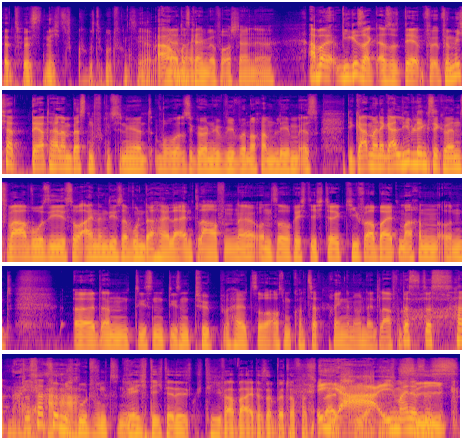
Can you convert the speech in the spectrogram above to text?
der Twist nicht so gut, gut funktioniert. Ah, ja, das kann ich mir vorstellen, ja. Aber wie gesagt, also der, für, für mich hat der Teil am besten funktioniert, wo Sigourney Weaver noch am Leben ist. Die, meine Lieblingssequenz war, wo sie so einen dieser Wunderheiler entlarven ne? und so richtig Detektivarbeit machen und äh, dann diesen, diesen Typ halt so aus dem Konzept bringen und entlarven. Das, das, hat, das hat für Naja, mich gut funktioniert. Richtig Detektivarbeit ist ein bitter Versprechen. Ja, ich meine, es Sie ist-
